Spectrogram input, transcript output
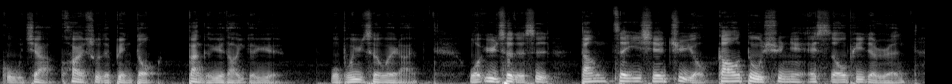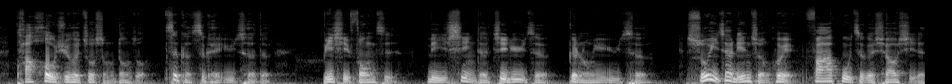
股价快速的变动。半个月到一个月，我不预测未来，我预测的是，当这一些具有高度训练 SOP 的人，他后续会做什么动作，这个是可以预测的。比起疯子，理性的纪律者更容易预测。所以在联准会发布这个消息的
